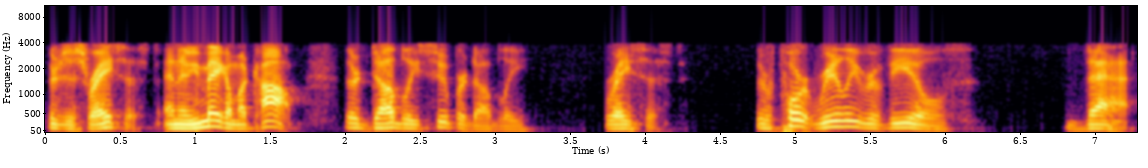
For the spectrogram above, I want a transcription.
They're just racist. And if you make them a cop, they're doubly super doubly racist. The report really reveals that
